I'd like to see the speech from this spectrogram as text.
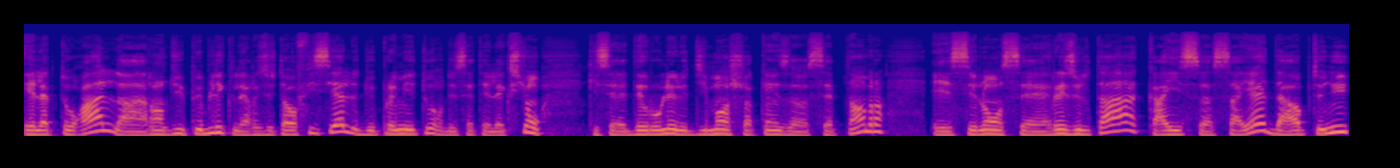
électorale a rendu public les résultats officiels du premier tour de cette élection qui s'est déroulée le dimanche 15 septembre. Et selon ces résultats, Kaïs Sayed a obtenu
